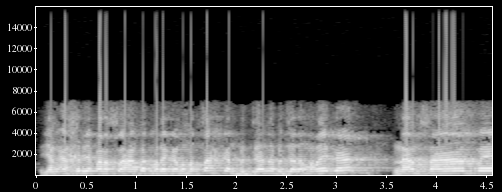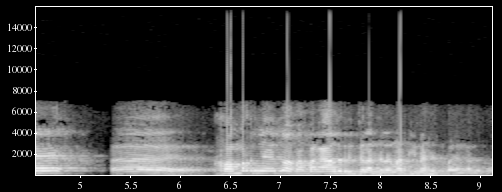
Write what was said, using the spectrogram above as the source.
yang akhirnya para sahabat mereka memecahkan bejana-bejana mereka enam sampai eh, khomernya itu apa mengalir di jalan-jalan Madinah itu bayangkan itu.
